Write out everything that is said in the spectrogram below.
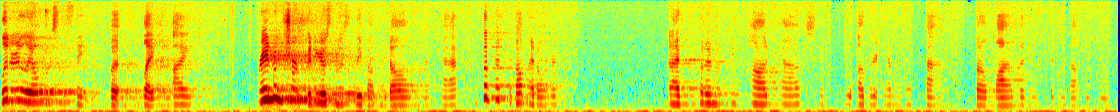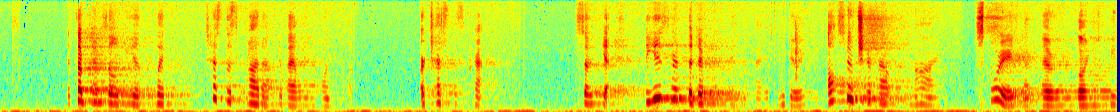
literally almost the same, but like I random short videos mostly about my dog and my cat, sometimes about my daughter. And I've put in a few podcasts and a few other animal facts, but a lot of it has been about my animals. And sometimes it'll be a quick test this product if I only have one product, or test this craft. So yes, these are the different things I've been doing. Also check out my stories that are going to be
